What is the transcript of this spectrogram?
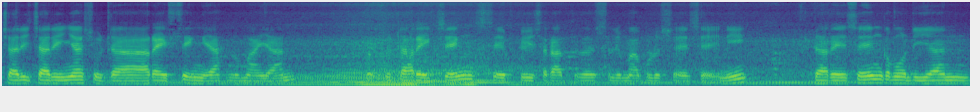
jari-jarinya sudah racing ya lumayan. Sudah racing CB 150 cc ini. Sudah racing kemudian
